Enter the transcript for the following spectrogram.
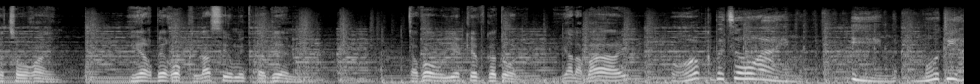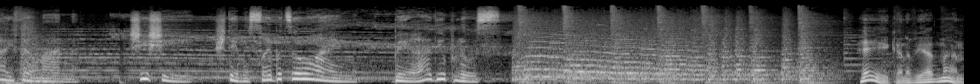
בצהריים. יהיה הרבה רוק קלאסי ומתקדם. תבואו, יהיה כיף גדול. יאללה ביי. רוק בצהריים עם מוטי הייפרמן. שישי, 12 בצהריים, ברדיו פלוס. היי, כאן אביעד מן.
